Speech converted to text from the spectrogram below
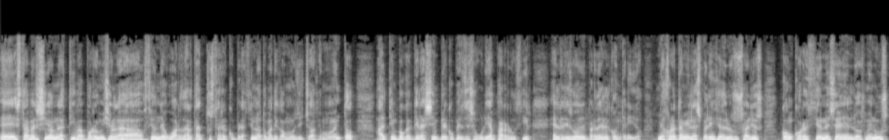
Eh, esta versión activa por omisión la opción de guardar datos de recuperación automática, como hemos dicho hace un momento, al tiempo que crea siempre copias de seguridad para reducir el riesgo de perder el contenido. Mejora también la experiencia de los usuarios con correcciones en los menús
